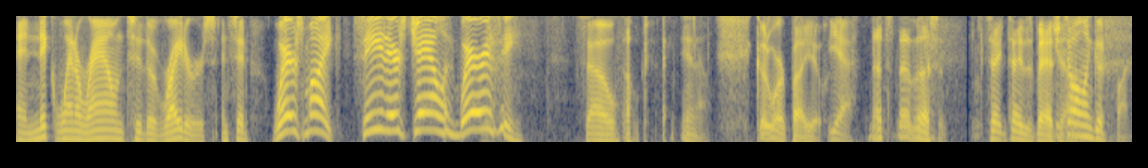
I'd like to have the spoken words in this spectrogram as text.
And Nick went around to the writers and said, "Where's Mike? See, there's Jalen. Where is he?" So, Okay. you know, Good work by you. yeah, That's that. lesson. take take this badge. it's all in good fun.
